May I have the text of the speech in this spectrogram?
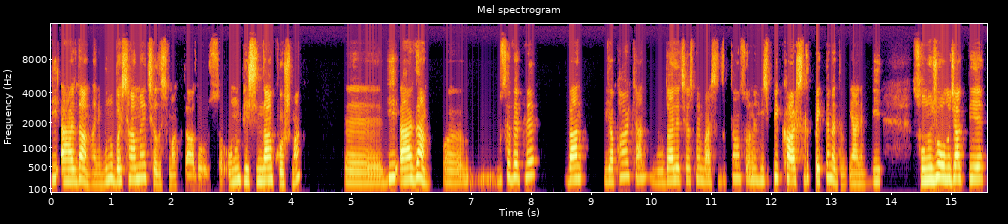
bir erdem. Hani bunu başarmaya çalışmak daha doğrusu. Onun peşinden koşmak e, bir erdem. E, bu sebeple ben yaparken buğdayla çalışmaya başladıktan sonra hiçbir karşılık beklemedim. Yani bir sonucu olacak diye,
